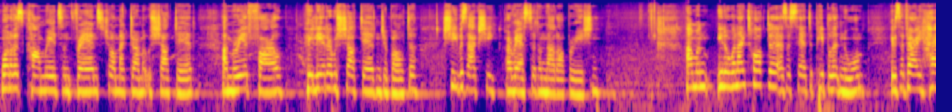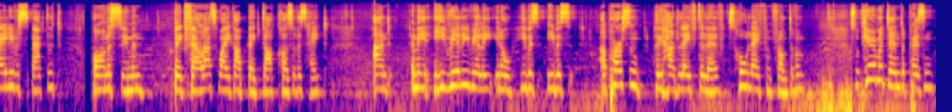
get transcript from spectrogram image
one of his comrades and friends, John McDermott, was shot dead and Mairead Farrell, who later was shot dead in Gibraltar, she was actually arrested in that operation. And when, you know, when I talked to, as I said, to people that know him, he was a very highly respected, unassuming big fella. That's why he got Big Doc because of his height. And I mean, he really, really, you know, he was he was a person who had life to live, his whole life in front of him. So went into prison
